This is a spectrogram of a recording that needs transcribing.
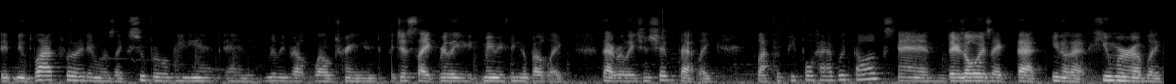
it knew Blackfoot and was like super obedient and really well trained. It just like really made me think about like that relationship that like Blackfoot people have with dogs. And there's always like that, you know, that humor of like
